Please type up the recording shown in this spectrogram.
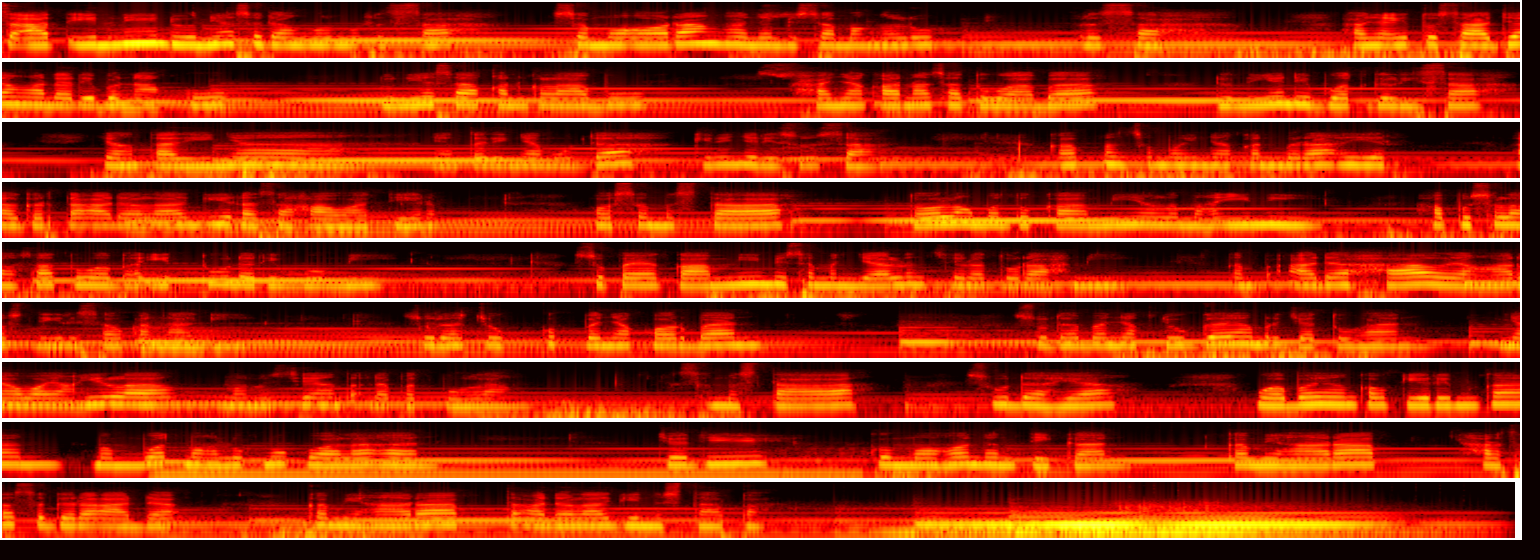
Saat ini dunia sedang resah. Semua orang hanya bisa mengeluh, resah. Hanya itu saja yang ada di benakku. Dunia seakan kelabu. Hanya karena satu wabah, dunia dibuat gelisah. Yang tadinya yang tadinya mudah, kini jadi susah. Kapan semua ini akan berakhir? Agar tak ada lagi rasa khawatir. Oh semesta, tolong bantu kami hapuslah satu wabah itu dari bumi, supaya kami bisa menjalin silaturahmi tanpa ada hal yang harus dirisaukan lagi. Sudah cukup banyak korban, sudah banyak juga yang berjatuhan, nyawa yang hilang, manusia yang tak dapat pulang. Semesta, sudah ya, wabah yang kau kirimkan membuat makhlukmu kewalahan. Jadi, kumohon hentikan kami harap harta segera ada. Kami harap tak ada lagi nestapa. thank you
